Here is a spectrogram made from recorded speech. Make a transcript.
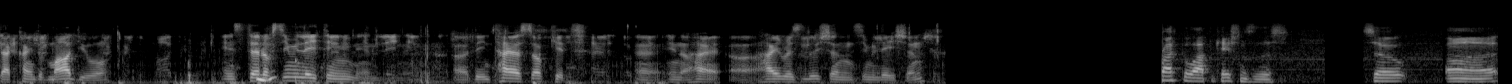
that kind of module instead mm-hmm. of simulating uh, the entire circuit uh, in a high uh, high resolution simulation practical applications of this. So uh,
